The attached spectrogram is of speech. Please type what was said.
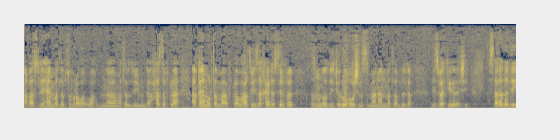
هغه اسلحه یې مطلب څومره وه مطلب د دوی موږ حذف کړه، هغه یې هم ورته معاف کړه او هر څه وي زه خیر صرف زموږ او دوی چې روغ وشي مسلمانان مطلب دوی ته. نسبت کېدلای شي. سره د دې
